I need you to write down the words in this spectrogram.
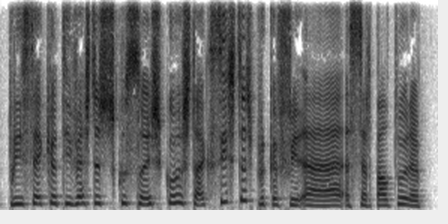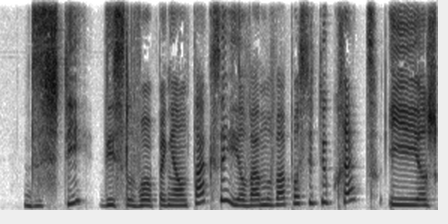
por isso é que eu tive estas discussões com os taxistas, porque a, a certa altura desisti, disse-lhe vou apanhar um táxi e ele vai me levar para o sítio correto. E eles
